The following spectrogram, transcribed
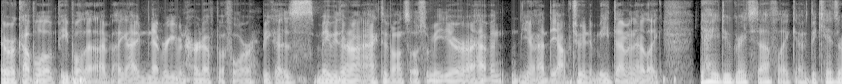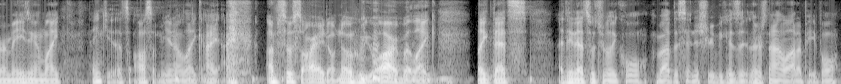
there were a couple of people that I've like I've never even heard of before because maybe they're not active on social media or I haven't you know had the opportunity to meet them and they're like, yeah, you do great stuff. Like uh, the kids are amazing. I'm like, thank you, that's awesome. You know, like I, I I'm so sorry I don't know who you are, but like like that's I think that's what's really cool about this industry because there's not a lot of people.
